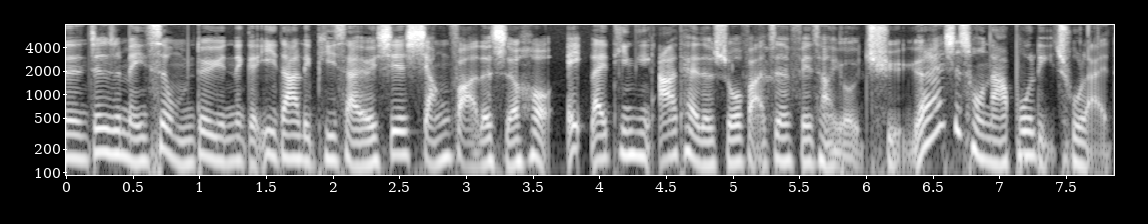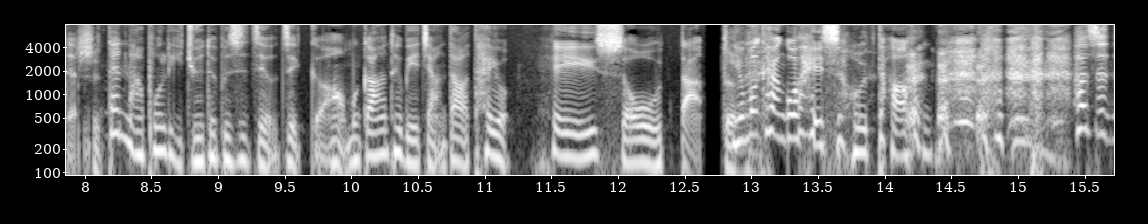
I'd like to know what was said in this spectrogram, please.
嗯，就是每一次我们对于那个意大利披萨有一些想法的时候，哎，来听听阿泰的说法，真的非常有趣。原来是从拿玻里出来的是，但拿玻里绝对不是只有这个啊。我们刚刚特别讲到，它有黑手党，你有没有看过黑手党？他是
